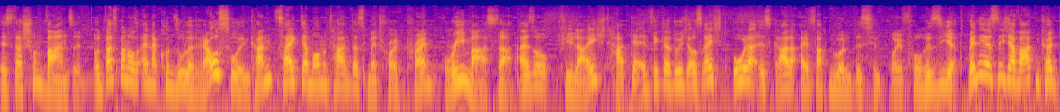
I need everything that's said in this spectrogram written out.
ist das schon Wahnsinn. Und was man aus einer Konsole rausholen kann, zeigt ja momentan an das Metroid Prime Remaster. Also vielleicht hat der Entwickler durchaus recht oder ist gerade einfach nur ein bisschen euphorisiert. Wenn ihr es nicht erwarten könnt,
